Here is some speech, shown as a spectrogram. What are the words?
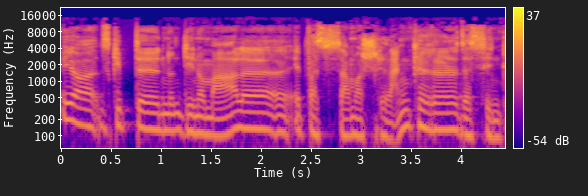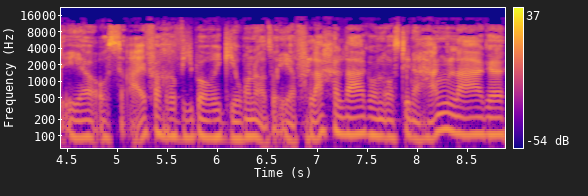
Ja, es gibt äh, die normale, äh, etwas, sagen wir, schlankere, das sind eher aus einfacher Wieberregionen, also eher flache Lage und aus der Hanglage,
